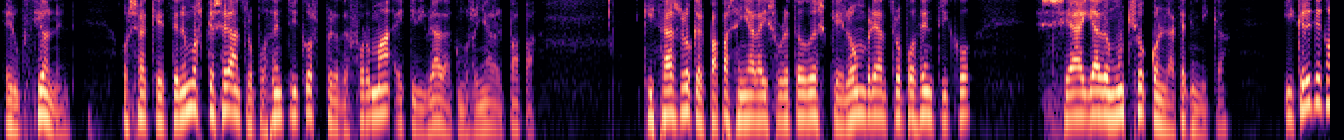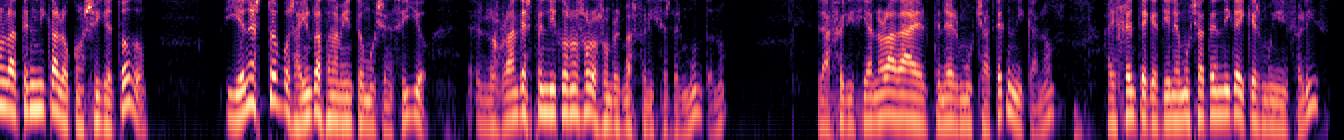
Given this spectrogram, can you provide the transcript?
erupcionen. O sea que tenemos que ser antropocéntricos, pero de forma equilibrada, como señala el Papa. Quizás lo que el Papa señala ahí sobre todo es que el hombre antropocéntrico se ha hallado mucho con la técnica y cree que con la técnica lo consigue todo. Y en esto pues hay un razonamiento muy sencillo. Los grandes técnicos no son los hombres más felices del mundo, ¿no? La felicidad no la da el tener mucha técnica, ¿no? Hay gente que tiene mucha técnica y que es muy infeliz.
